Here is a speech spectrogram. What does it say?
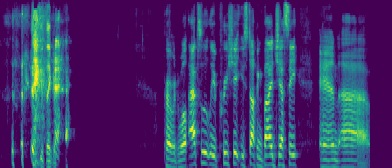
if you think of it. Perfect. Well, absolutely appreciate you stopping by, Jesse, and uh,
